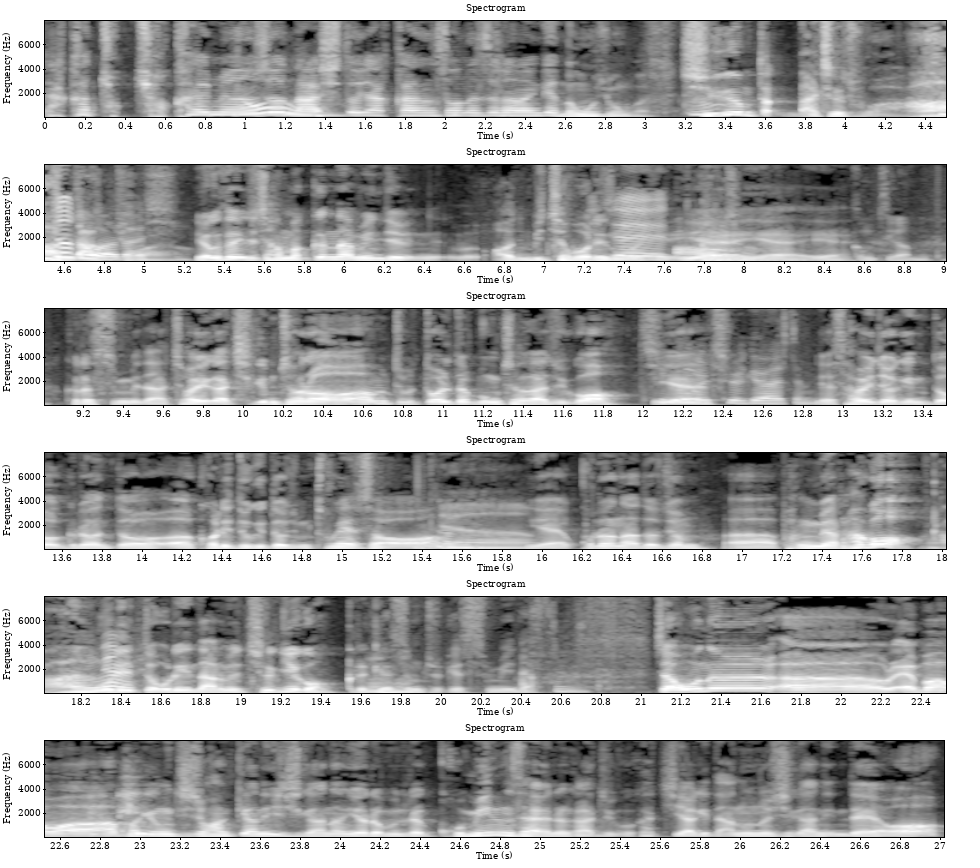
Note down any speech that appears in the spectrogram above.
약간 촉촉하면서 오. 날씨도 약간 서늘서늘한 게 너무 좋은 것 같아요. 지금 딱 날씨가 좋아. 아, 진짜 딱 좋아요, 좋아요. 날씨. 여기서 이제 장마 끝나면 이제 아주 미쳐버리는 이제 거지. 아, 예, 예, 예. 끔찍합니다. 그렇습니다. 저희가 지금처럼 좀 똘똘 뭉쳐가지고 지금을 예. 즐겨야 됩니다. 예, 사회적인 또 그런 또 어, 거리두기도 좀 통해서 예. 예, 코로나도 좀 어, 박멸하고 아유. 우리 또 우리 나름 즐기고 그렇게 했으면 좋겠습니다. 맞습니다. 자 오늘 어, 에바와 박영지 씨와 함께하는 이 시간은 여러분들의 고민 사연을 가지고 같이 이야기 나누는 시간인데요.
